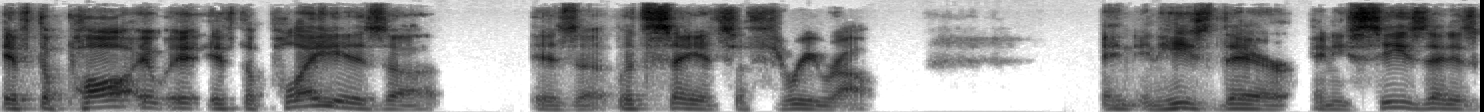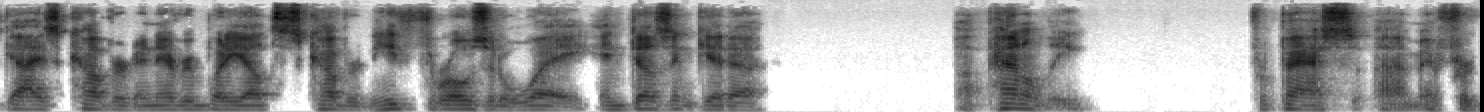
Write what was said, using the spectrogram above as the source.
If the Paul, if the play is a, is a, let's say it's a three route, and, and he's there and he sees that his guy's covered and everybody else is covered and he throws it away and doesn't get a a penalty for pass um, for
